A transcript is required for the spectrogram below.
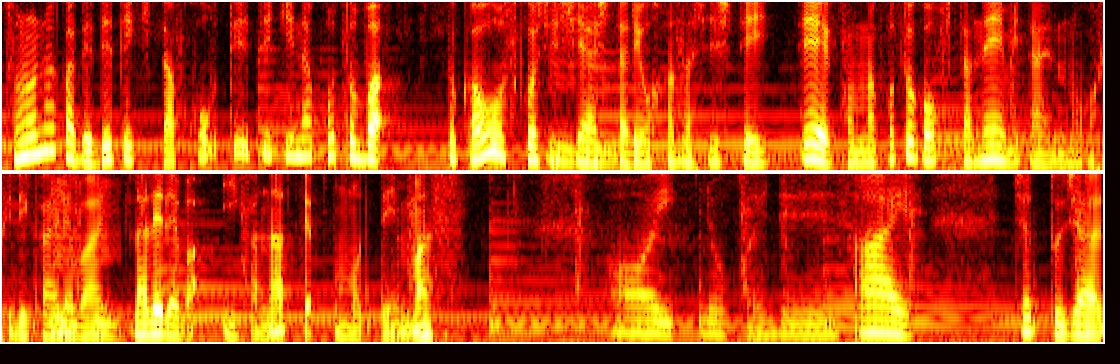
その中で出てきた肯定的な言葉とかを少しシェアしたりお話ししていって、こんなことが起きたねみたいなのを振り返れば、うんうん。られればいいかなって思っています。はーい了解です。はい。ちょっとじゃあ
